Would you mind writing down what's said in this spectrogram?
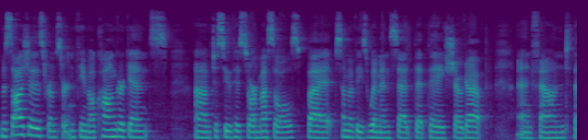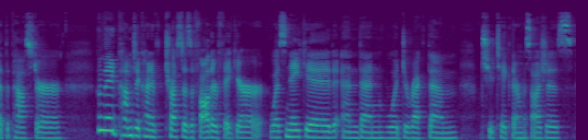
massages from certain female congregants um, to soothe his sore muscles. But some of these women said that they showed up and found that the pastor, whom they'd come to kind of trust as a father figure, was naked and then would direct them to take their massages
